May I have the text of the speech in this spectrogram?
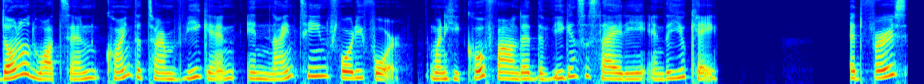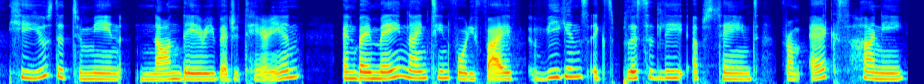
Donald Watson coined the term vegan in 1944 when he co founded the Vegan Society in the UK. At first, he used it to mean non dairy vegetarian, and by May 1945, vegans explicitly abstained from eggs, honey,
